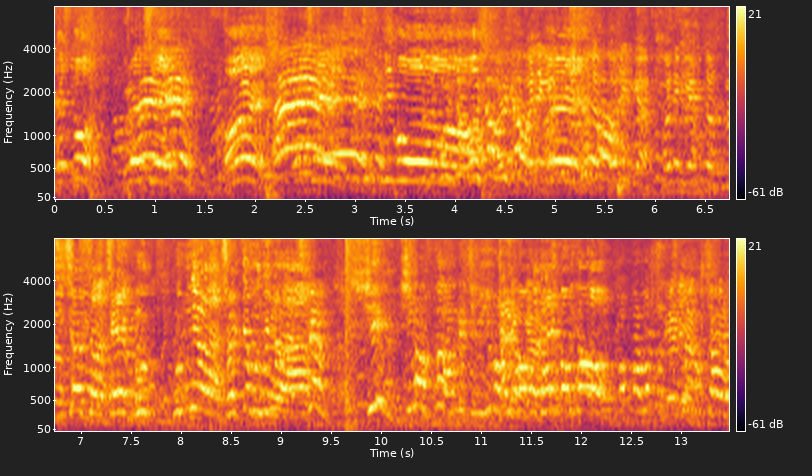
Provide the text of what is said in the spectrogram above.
다시 또. 그렇지. 에이. 어이, 그렇지. 에이. 스트 뛰고. 어디서 어디서 어디서 지쳤어. 쟤못 일어나. 절대 못 일어나. 지금 힘! 힘 없어! 안돼 지금 힘 없어! 다리 뻗고, 다리 뻗고. 먹고 먹고 괜찮아, 괜찮아.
